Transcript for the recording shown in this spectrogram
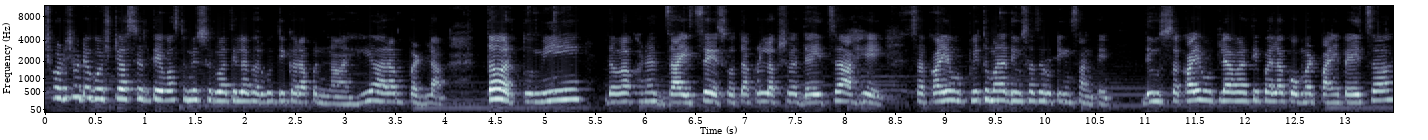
छोट्या छोट्या गोष्टी असतील तेव्हाच तुम्ही सुरुवातीला घरगुती करा पण नाही आराम पडला. तर तुम्ही दवाखान्यात जायचंय स्वतःकडे लक्ष द्यायचं आहे. सकाळी उठ मी तुम्हाला दिवसाचं रुटीन सांगते. दिवस सकाळी उठल्यावरती पहिला कोमट पाणी प्यायचं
